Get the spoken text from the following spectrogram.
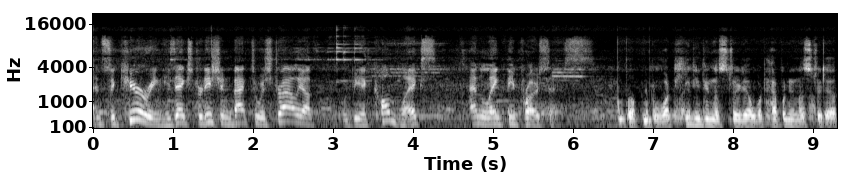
and securing his extradition back to Australia would be a complex and lengthy process. What he did in Australia, what happened in Australia,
